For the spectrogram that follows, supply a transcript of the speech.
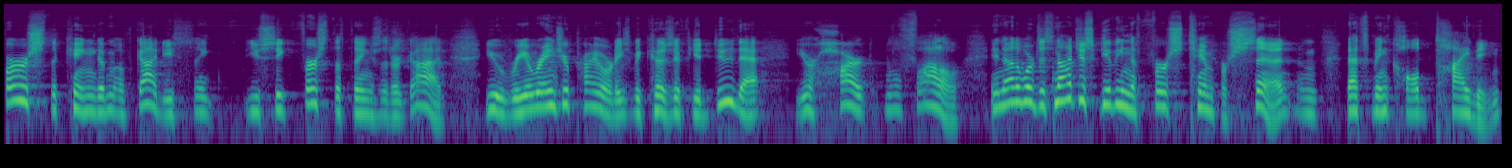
first the kingdom of God. You think you seek first the things that are God. You rearrange your priorities because if you do that, your heart will follow. In other words, it's not just giving the first 10%, and that's been called tithing.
